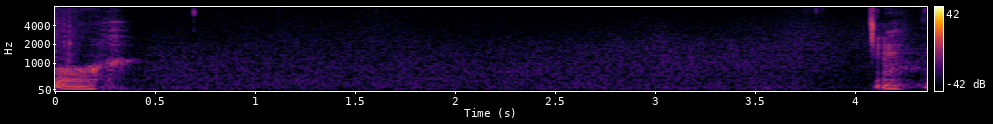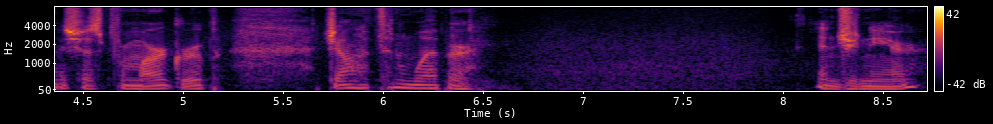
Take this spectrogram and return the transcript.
Ooh. Oh, that's just from our group. Jonathan Weber. Engineer.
